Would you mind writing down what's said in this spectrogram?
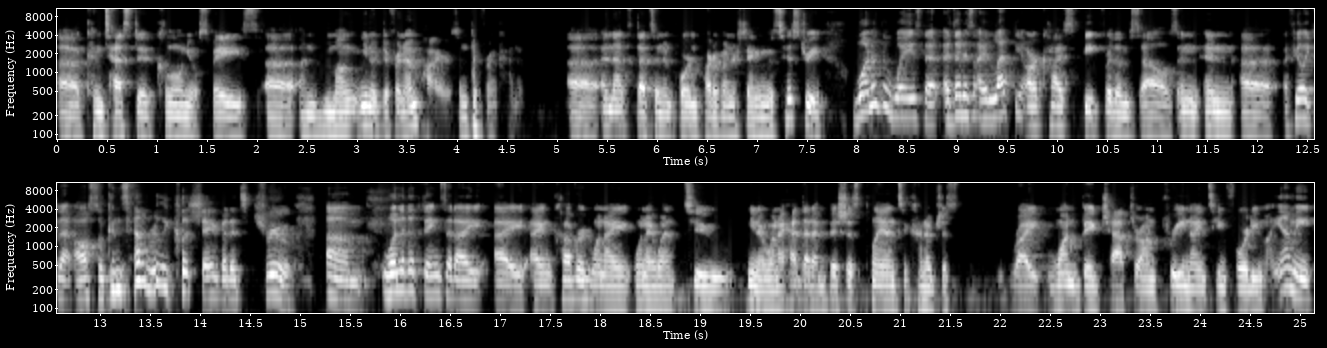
uh, contested colonial space uh, among you know different empires and different kind of uh, and that's that's an important part of understanding this history. One of the ways that that is, I let the archives speak for themselves, and and uh, I feel like that also can sound really cliche, but it's true. Um, one of the things that I, I, I uncovered when I when I went to you know when I had that ambitious plan to kind of just write one big chapter on pre 1940 Miami,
